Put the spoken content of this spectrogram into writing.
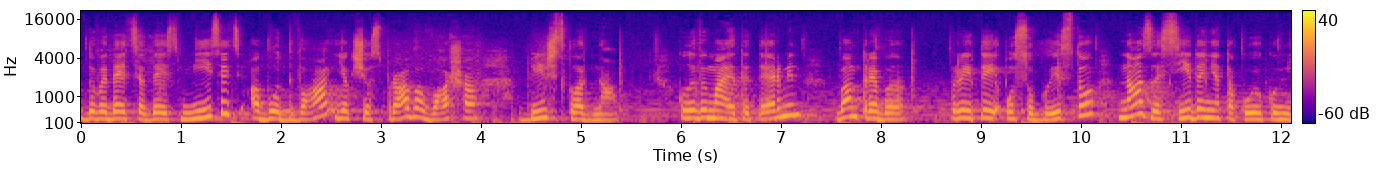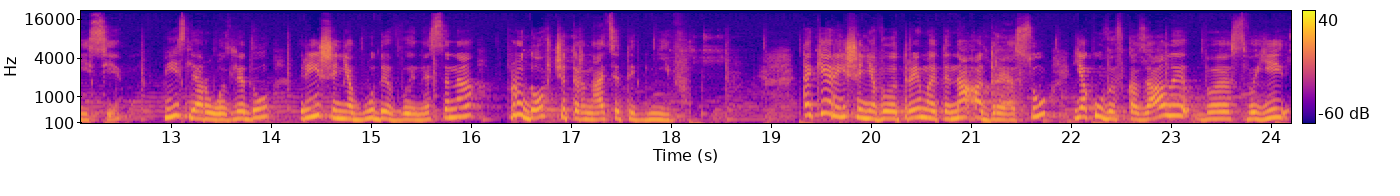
доведеться десь місяць або два, якщо справа ваша більш складна. Коли ви маєте термін, вам треба прийти особисто на засідання такої комісії. Після розгляду рішення буде винесено впродовж 14 днів. Таке рішення ви отримаєте на адресу, яку ви вказали в своїй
